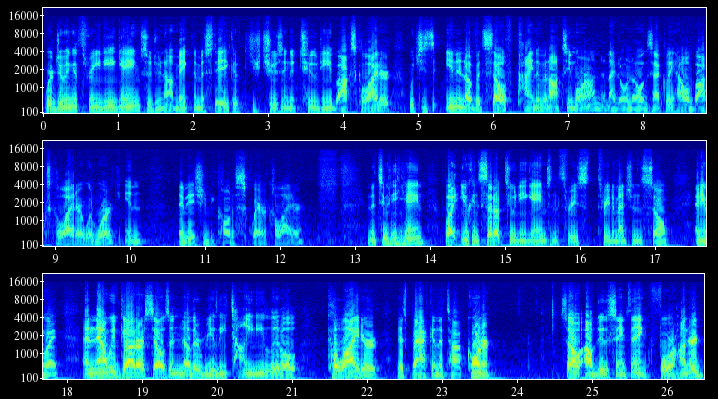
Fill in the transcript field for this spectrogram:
We're doing a 3D game, so do not make the mistake of choosing a 2D box collider, which is in and of itself kind of an oxymoron, and I don't know exactly how a box collider would work in, maybe it should be called a square collider in a 2D game, but you can set up 2D games in three, three dimensions, so anyway. And now we've got ourselves another really tiny little collider that's back in the top corner. So I'll do the same thing, 400.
